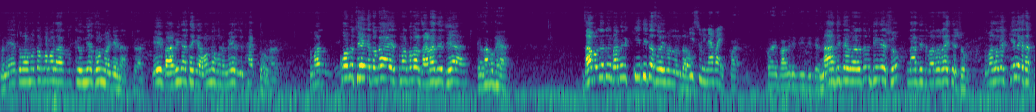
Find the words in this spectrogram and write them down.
মানে তোমার মতো কপাল আর কেউ নিয়ে জন্ম নেয় না। এই ভাবি না থেকে অন্য কোনো মেয়ে যদি থাকতো হ্যাঁ। তোমার কবে থেকে গেত গায়ে তোমার কপাল ঝাড়া দিয়ে থিয়া কে যাব কে? যাব কে তুমি? ভাবি কি দিতেছো এই পর্যন্ত? কিছুই না ভাই। কয়- কয় ভাবিরে কি দিতে না দিতে পারো তুমি দিনের সুখ না দিতে পারো রাইতের সুখ। তোমার লগে কে লেগে থাকব?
